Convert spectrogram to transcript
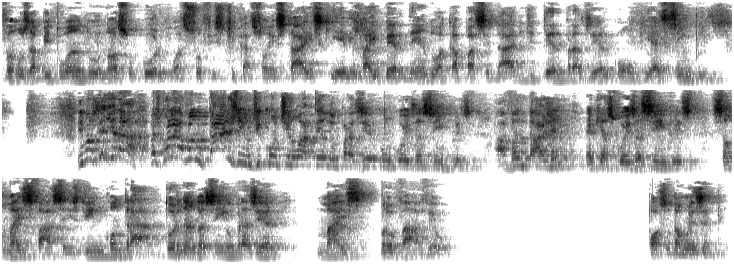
vamos habituando o nosso corpo a sofisticações tais que ele vai perdendo a capacidade de ter prazer com o que é simples. E você dirá, mas qual é a vantagem de continuar tendo prazer com coisas simples? A vantagem é que as coisas simples são mais fáceis de encontrar, tornando assim o prazer mais provável. Posso dar um exemplo?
